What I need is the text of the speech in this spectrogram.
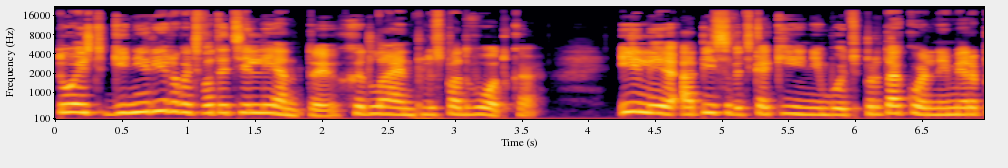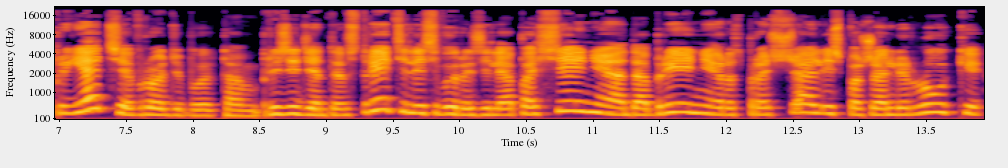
То есть генерировать вот эти ленты, хедлайн плюс подводка, или описывать какие-нибудь протокольные мероприятия, вроде бы там президенты встретились, выразили опасения, одобрение, распрощались, пожали руки.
